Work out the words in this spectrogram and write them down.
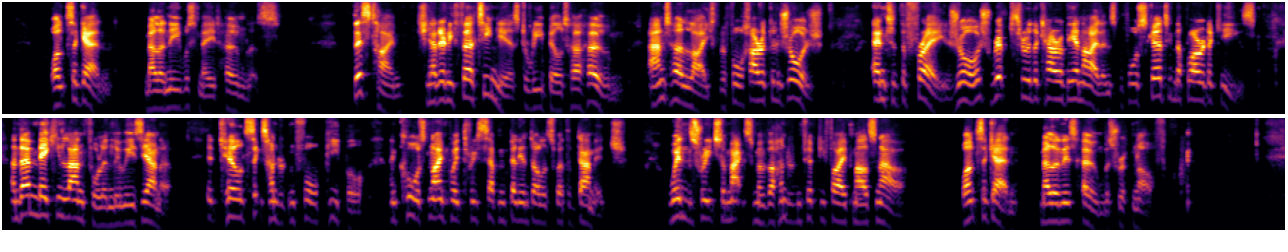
Once again, Melanie was made homeless. This time, she had only 13 years to rebuild her home and her life before Hurricane Georges entered the fray. Georges ripped through the Caribbean islands before skirting the Florida Keys and then making landfall in Louisiana. It killed 604 people and caused $9.37 billion worth of damage. Winds reached a maximum of 155 miles an hour. Once again, Melanie's home was written off.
